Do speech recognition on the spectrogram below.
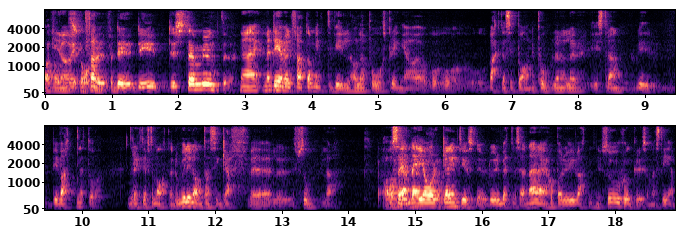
Varför de skapar för att- det? För det, det, det stämmer ju inte. Nej, men det är väl för att de inte vill hålla på och springa och, och, och, och vakta sitt barn i poolen eller i strand, vid, vid vattnet då. Direkt efter maten. Då vill ju de ta sin kaffe eller sola. Ja, och säga nej, jag orkar inte just nu. Då är det bättre att säga nej, nej, hoppar du i vattnet nu så sjunker du som en sten.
